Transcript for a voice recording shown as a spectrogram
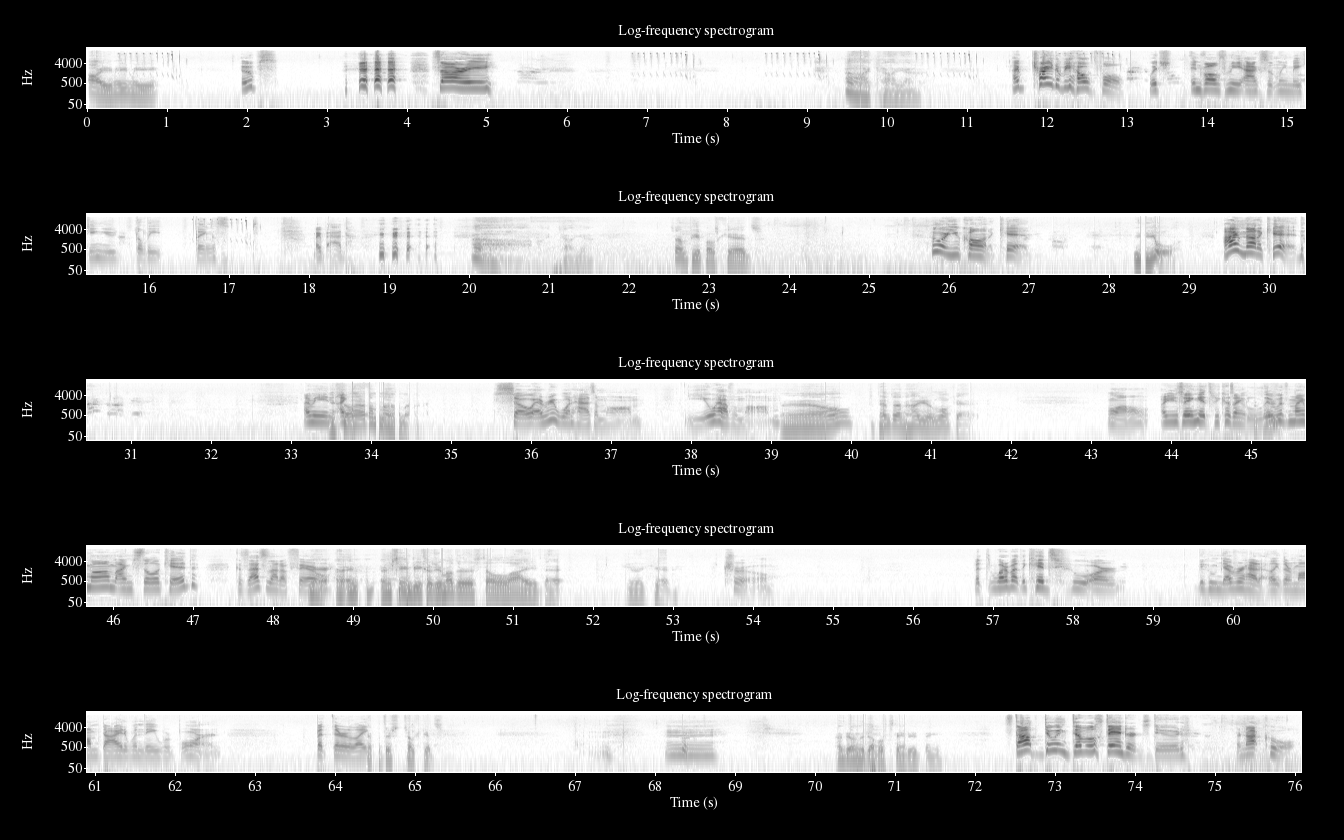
Oh, you made me. Oops. Sorry. Oh, I tell ya. I'm trying to be helpful, which involves me accidentally making you delete things. My bad. Oh, I tell ya. Some people's kids. Who are you calling a kid? You. I'm not a kid. I mean, You I still have a mama. so everyone has a mom. You have a mom. Well, depends on how you look at it. Well, are you saying it's because I live I- with my mom? I'm still a kid? Because that's not a fair. No, I'm, I'm saying because your mother is still alive that you're a kid. True. But what about the kids who are who never had like their mom died when they were born? But they're like, Yeah, but they're still kids. Mm. Mm, I'm doing the double standard thing. stop doing double standards, dude. They're not cool.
